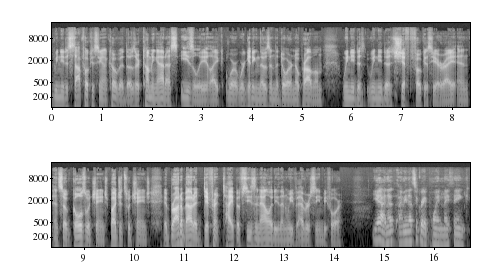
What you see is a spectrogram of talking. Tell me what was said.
we need to stop focusing on COVID. Those are coming at us easily. Like we're we're getting those in the door, no problem. We need to we need to shift focus here, right? And and so goals would change, budgets would change. It brought about a different type of seasonality than we've ever seen before. Yeah, and that, I mean that's a great point. and I think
